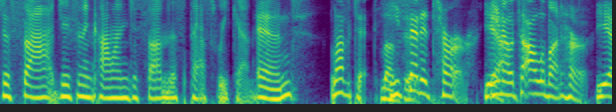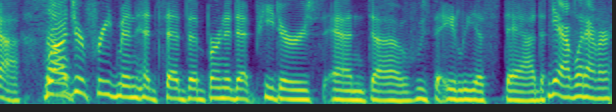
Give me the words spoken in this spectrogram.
Just saw Jason and Colin just saw him this past weekend. And Loved it. Loved he said it's her. Yeah. You know, it's all about her. Yeah. So- Roger Friedman had said that Bernadette Peters and uh, who's the alias dad. Yeah, whatever.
